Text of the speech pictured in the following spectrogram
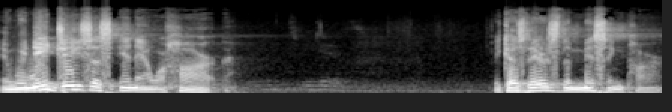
And we need Jesus in our heart because there's the missing part.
